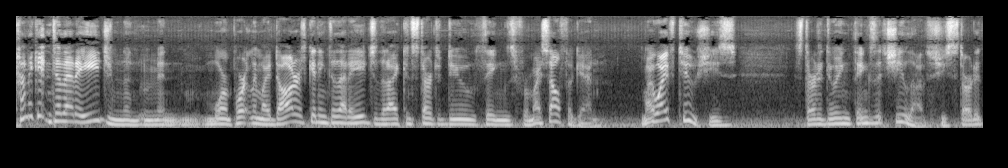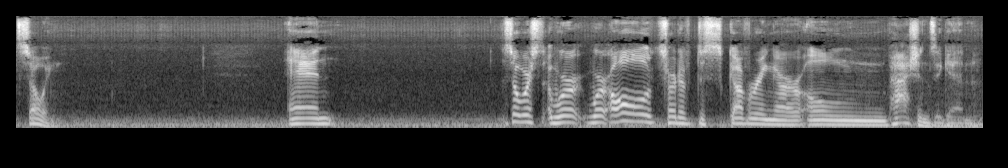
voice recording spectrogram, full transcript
kind of getting to that age, and, and, more importantly, my daughter's getting to that age that I can start to do things for myself again. My wife too. She's started doing things that she loves. She started sewing, and so we're we're we're all sort of discovering our own passions again,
